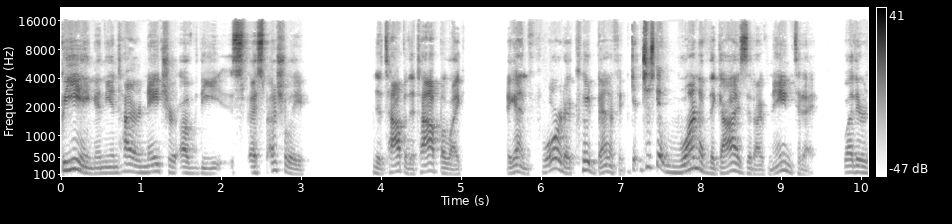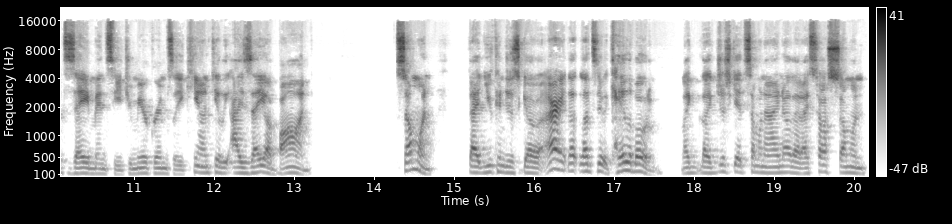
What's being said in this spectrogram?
being and the entire nature of the, especially the top of the top, but like again, Florida could benefit. Get, just get one of the guys that I've named today, whether it's Zay Mincey, Jameer Grimsley, Keon Keeley, Isaiah Bond, someone that you can just go, all right, let, us do it. Caleb Odom, like, like just get someone. I know that I saw someone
